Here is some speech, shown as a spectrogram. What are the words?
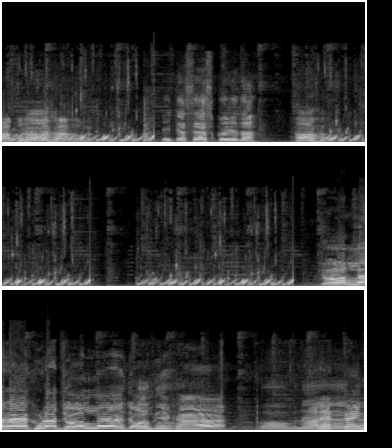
তারপরে হ্যাঁ, দেখা এটা শেষ করে দা। হ্যাঁ হ্যাঁ। জল লে রে খুড়া জল লে জল দিয়ে খা। আরেক টাইম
